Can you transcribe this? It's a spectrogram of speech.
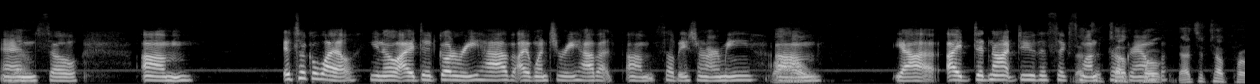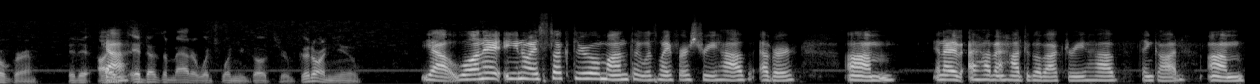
And so um it took a while. You know, I did go to rehab. I went to rehab at um, Salvation Army. Wow. Um, yeah, I did not do the six that's month program. pro- that's a tough program it Yeah. I, it doesn't matter which one you go through good on you yeah, well, and I, you know, I stuck through a month. It was my first rehab ever, um, and I, I haven't had to go back to rehab, thank God. Um,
